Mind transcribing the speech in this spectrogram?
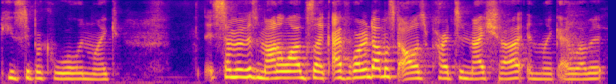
He's super cool and like some of his monologues. Like I've learned almost all his parts in my shot, and like I love it.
